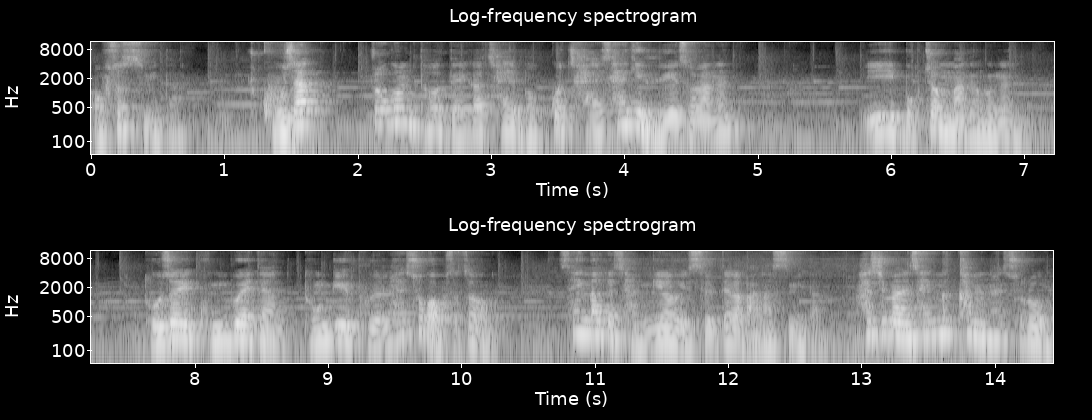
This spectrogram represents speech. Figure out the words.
없었습니다. 고작 조금 더 내가 잘 먹고 잘 살기 위해서라는 이 목적만으로는 도저히 공부에 대한 동기부여를 할 수가 없어서 생각에 잠겨 있을 때가 많았습니다. 하지만 생각하면 할수록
